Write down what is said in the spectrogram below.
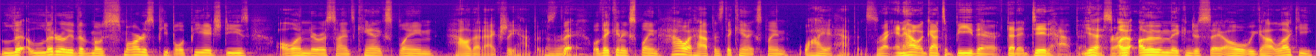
Li- literally, the most smartest people, PhDs, all in neuroscience, can't explain how that actually happens. They- well, they can explain how it happens, they can't explain why it happens. Right. And how it got to be there, that it did happen. Yes. Right. Other than they can just say, oh, we got lucky.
